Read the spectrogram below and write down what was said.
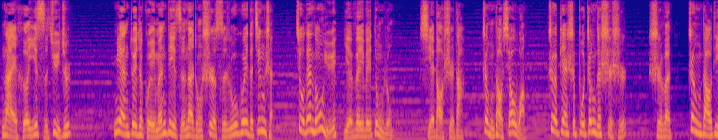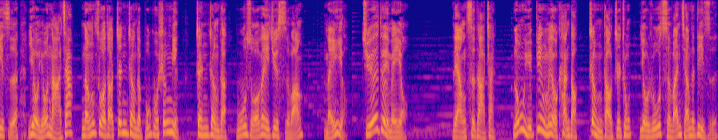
奈何以死惧之？面对着鬼门弟子那种视死如归的精神，就连龙宇也微微动容。邪道势大。正道消亡，这便是不争的事实。试问，正道弟子又有哪家能做到真正的不顾生命，真正的无所畏惧死亡？没有，绝对没有。两次大战，龙宇并没有看到正道之中有如此顽强的弟子。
